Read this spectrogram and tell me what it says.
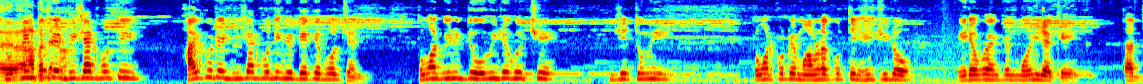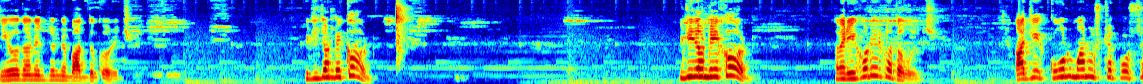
সুপ্রিম আমাদের- কোর্টের বিচারপতি হাইকোর্টের বিচারপতিকে ডেকে বলছেন, তোমার বিরুদ্ধে অভিযোগ হচ্ছে যে তুমি, তোমার কোর্টে মামলা করতে এসেছিল, এরকম একজন মহিলাকে তার দেহদানের জন্য বাধ্য করেছে। It is on record it is on record আমি রেকর্ডের কথা বলছি। আজকে কোন মানুষটা প্রশ্ন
